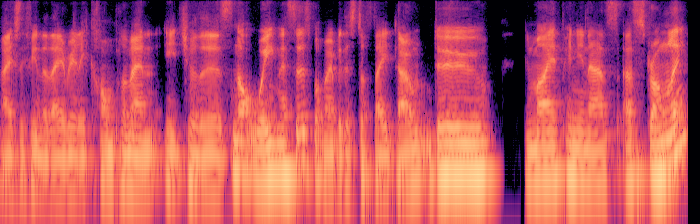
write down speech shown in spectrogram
I actually think that they really complement each other's not weaknesses, but maybe the stuff they don't do, in my opinion, as as strongly.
